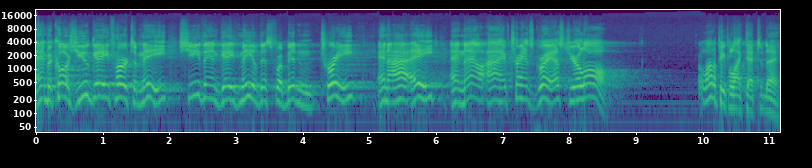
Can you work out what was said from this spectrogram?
And because you gave her to me, she then gave me of this forbidden tree, and I ate, and now I have transgressed your law. There are a lot of people like that today.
